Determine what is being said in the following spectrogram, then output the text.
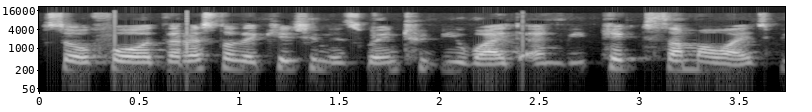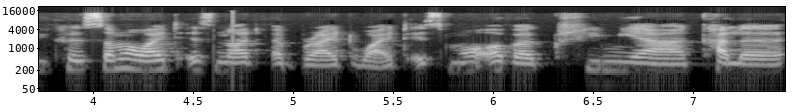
So for the rest of the kitchen it's going to be white and we picked summer white because summer white is not a bright white. It's more of a creamier color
